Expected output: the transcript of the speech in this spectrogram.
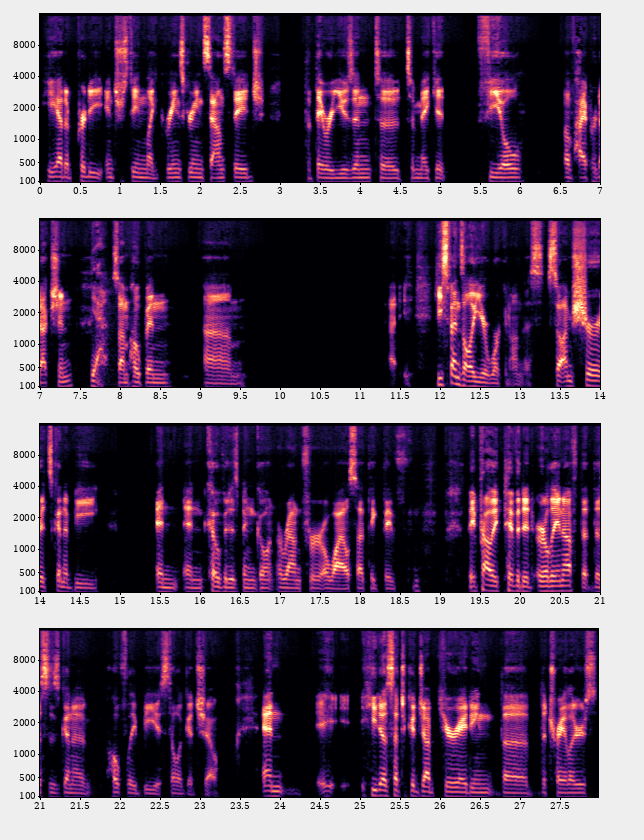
he had a pretty interesting like green screen soundstage that they were using to to make it feel of high production. yeah, So I'm hoping um I- he spends all year working on this. So I'm sure it's going to be and and COVID has been going around for a while so I think they've they probably pivoted early enough that this is going to hopefully be still a good show. And he does such a good job curating the the trailers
